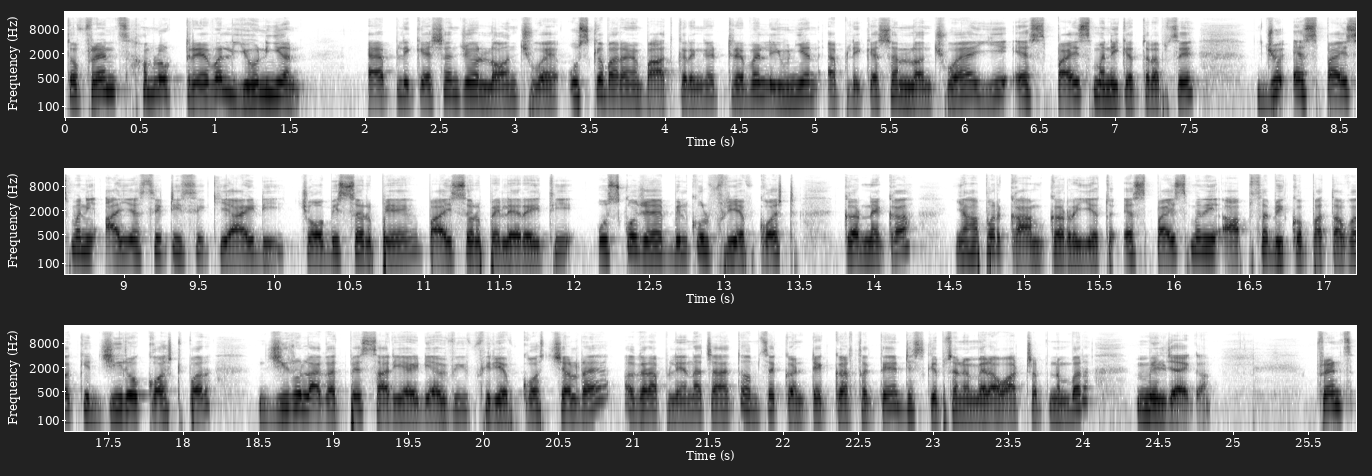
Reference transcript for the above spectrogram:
तो फ्रेंड्स हम लोग ट्रेवल यूनियन एप्लीकेशन जो लॉन्च हुआ है, उसके बारे में बात करेंगे। ट्रेवल यूनियन एप्लीकेशन लॉन्च हुआ है। ये स्पाइस मनी की तरफ़ से, जो स्पाइस मनी आईआरसीटीसी की आईडी चौबीस सौ रुपये, बाईस सौ रुपये ले रही थी, उसको जो है बिल्कुल फ्री ऑफ़ कॉस्ट करने का यहाँ पर काम कर रही है। तो स्पाइस मनी आप सभी को पता होगा कि ज़ीरो कॉस्ट पर ज़ीरो लागत पर सारी आईडी अभी फ्री ऑफ़ कॉस्ट चल रहा है। अगर आप लेना चाहें तो हमसे कॉन्टेक्ट कर सकते हैं। डिस्क्रिप्शन में मेरा व्हाट्सअप नंबर मिल जाएगा। फ्रेंड्स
